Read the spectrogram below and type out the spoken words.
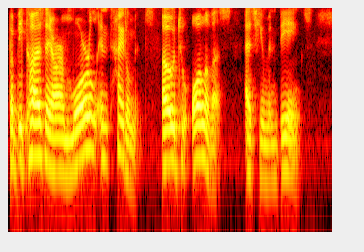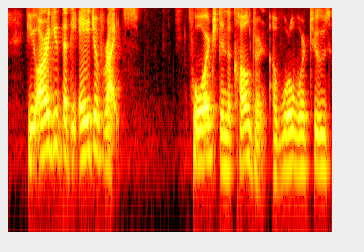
but because they are moral entitlements owed to all of us as human beings. He argued that the Age of Rights, forged in the cauldron of World War II's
